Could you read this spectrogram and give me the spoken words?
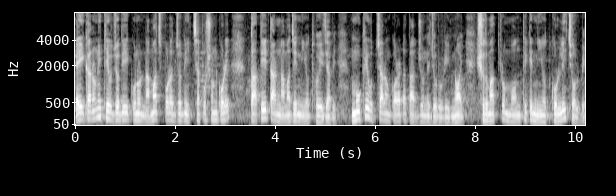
এই কারণে কেউ যদি কোনো নামাজ পড়ার জন্য ইচ্ছা পোষণ করে, তাতেই তার নামাজের নিয়ত হয়ে যাবে। মুখে উচ্চারণ করাটা তার জন্য জরুরি নয়, শুধুমাত্র মন থেকে নিয়ত করলেই চলবে।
